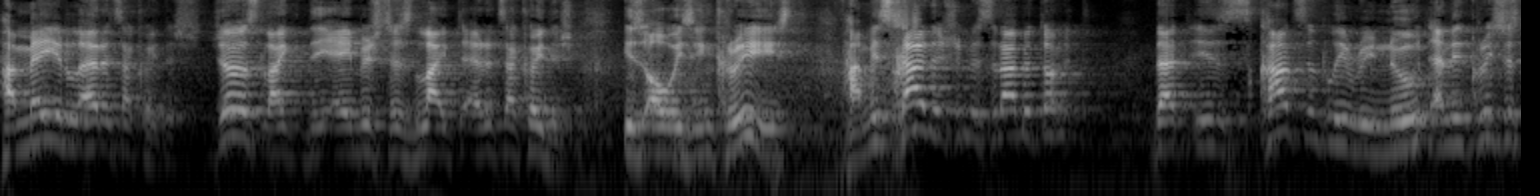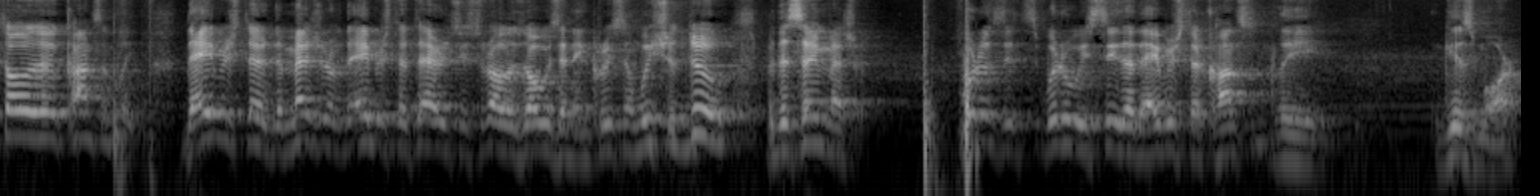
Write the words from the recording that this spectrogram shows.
Eretz HaKodesh. Just like the Abish's light to Eretz HaKodesh is always increased. Hamizchadesh Misra Betomit. That is constantly renewed and increases uh, constantly. The Abishter, the measure of the Abishter to Eretz Yisrael is always an increase, and we should do with the same measure. Where, it, where do we see that the Abishter constantly gives more?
